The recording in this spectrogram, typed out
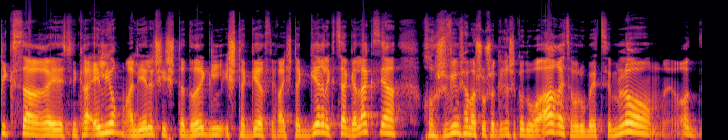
פיקסאר אה, שנקרא אליו, על ילד שהשתדרג, השתגר, סליחה, השתגר לקצה הגלקסיה, חושבים שם שהוא שגריר של כדור הארץ, אבל הוא בעצם לא, עוד,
